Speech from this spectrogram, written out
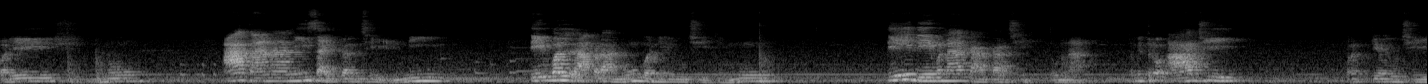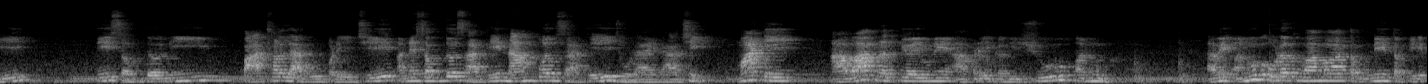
પરેશ નો આ કાનાની સાયકલ છે ની ટેબલ લાકડાનું બનેલું છે તો તે દેવના કાકા છે તો ના. તો મિત્રો આ જે પ્રત્યયો છે તે શબ્દની પાછળ લાગુ પડે છે અને શબ્દ સાથે, નામપદ સાથે જોડાયેલા છે. માટે આવા પ્રત્યયોને આપણે કહીશું અનુગ. હવે અનુગ ઓળખવામાં તમને તકલીફ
